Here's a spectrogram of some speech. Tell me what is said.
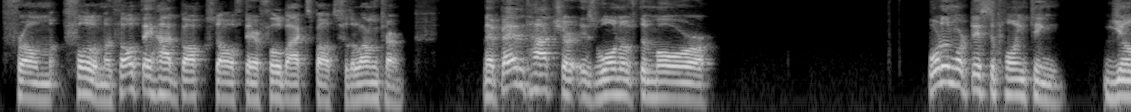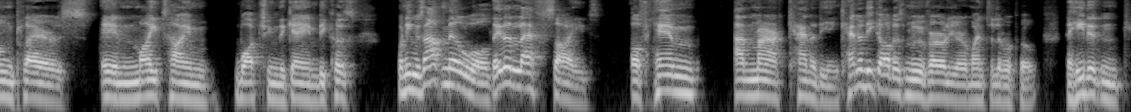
from Fulham. I thought they had boxed off their fullback spots for the long term. Now Ben Thatcher is one of the more one of the more disappointing young players in my time watching the game because when he was at Millwall, they had a left side of him and Mark Kennedy. And Kennedy got his move earlier and went to Liverpool. Now, he didn't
